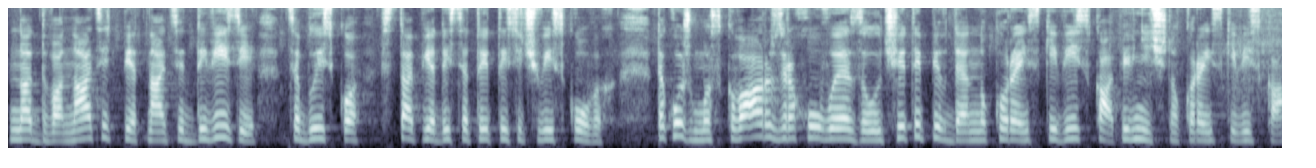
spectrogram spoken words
на 12-15 дивізій. Це близько 150 тисяч військових. Також Москва розраховує залучити південно-корейські війська, північно-корейські війська.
